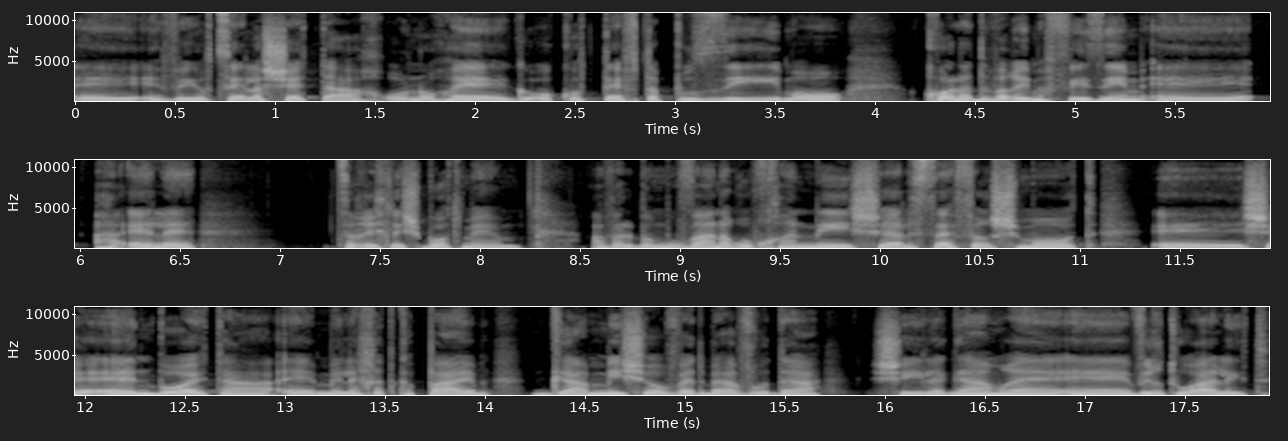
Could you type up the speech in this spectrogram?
אה, ויוצא לשטח, או נוהג, או כותב תפוזים, או כל הדברים הפיזיים אה, האלה, צריך לשבות מהם. אבל במובן הרוחני של ספר שמות, אה, שאין בו את המלאכת כפיים, גם מי שעובד בעבודה שהיא לגמרי אה, וירטואלית,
